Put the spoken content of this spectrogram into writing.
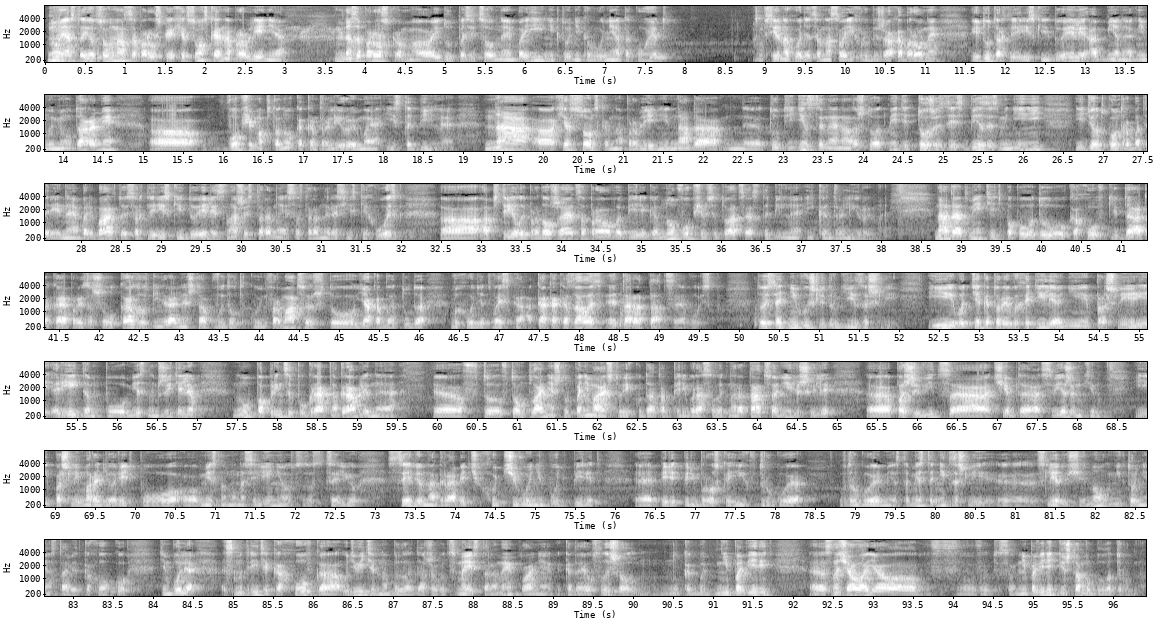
Ну и остается у нас Запорожское и Херсонское направление. На Запорожском идут позиционные бои, никто никого не атакует. Все находятся на своих рубежах обороны идут артиллерийские дуэли, обмены огневыми ударами. А, в общем, обстановка контролируемая и стабильная. На а, Херсонском направлении надо, э, тут единственное надо что отметить, тоже здесь без изменений, идет контрбатарейная борьба, то есть артиллерийские дуэли с нашей стороны, со стороны российских войск. А, обстрелы продолжаются правого берега, но в общем ситуация стабильная и контролируемая. Надо отметить по поводу Каховки. Да, такая произошел казус. Генеральный штаб выдал такую информацию, что якобы оттуда выходят войска. А как оказалось, это ротация войск. То есть одни вышли, другие зашли. И вот те, которые выходили, они прошли рейдом по местным жителям, ну, по принципу грабь награбленное, э, в, в том плане, что понимая, что их куда-то перебрасывают на ротацию, они решили поживиться чем-то свеженьким и пошли мародерить по э, местному населению с целью, с целью награбить хоть чего-нибудь перед, э, перед переброской их в другое, в другое место. Вместо них зашли следующие. Но никто не оставит Каховку. Тем более, смотрите, Каховка, удивительно было даже вот с моей стороны, в плане, когда я услышал, ну как бы не поверить, Э, сначала я не поверить Генштабу было трудно.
